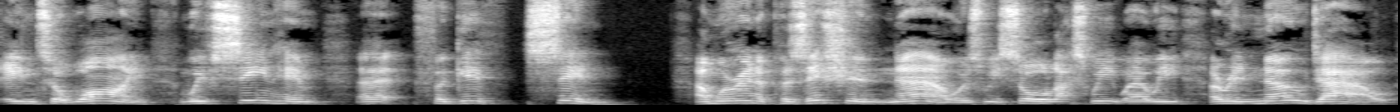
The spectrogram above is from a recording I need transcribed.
into wine. We've seen him uh, forgive sin. And we're in a position now, as we saw last week, where we are in no doubt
